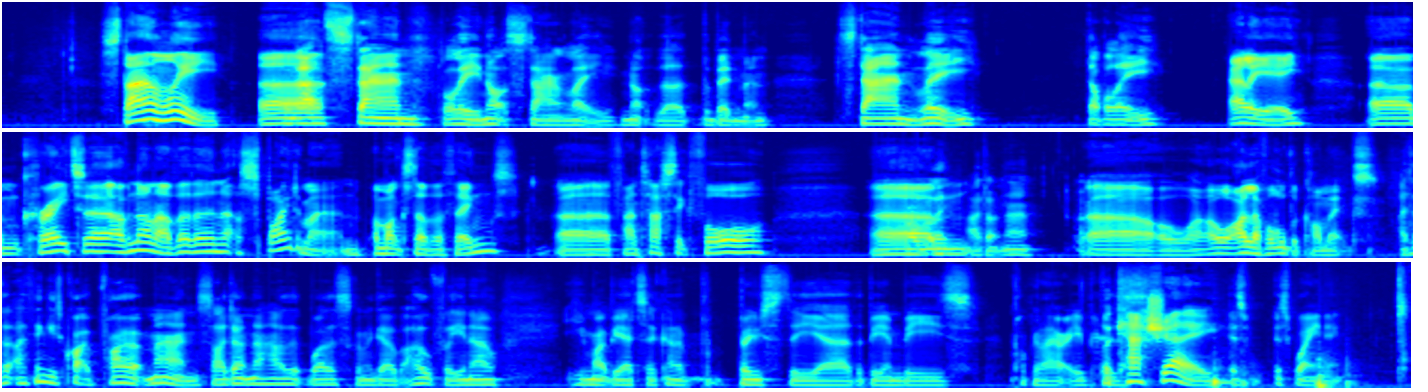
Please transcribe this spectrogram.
Stan Lee. And Uh, that's Stan Lee, not Stan Lee, not the the Bidman. Stan Lee, double E. Lee, um, creator of none other than Spider Man, amongst other things. Uh, Fantastic Four. Probably. Um, I don't know. uh, oh, oh, I love all the comics. I, don't, I think he's quite a private man, so I don't know how th- well this is going to go. But hopefully, you know, he might be able to kind of b- boost the uh, the B and B's popularity because The cachet, is it's waning.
